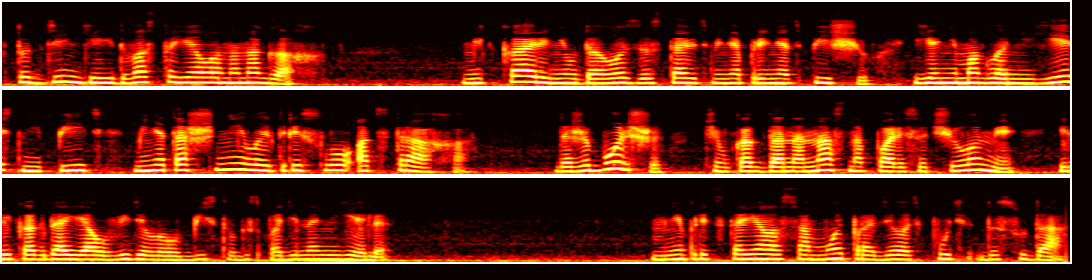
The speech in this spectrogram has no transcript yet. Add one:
В тот день я едва стояла на ногах. Микаре не удалось заставить меня принять пищу, и я не могла ни есть, ни пить, меня тошнило и трясло от страха. Даже больше, чем когда на нас напали Сачиоми или когда я увидела убийство господина Ньеля. Мне предстояло самой проделать путь до суда.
